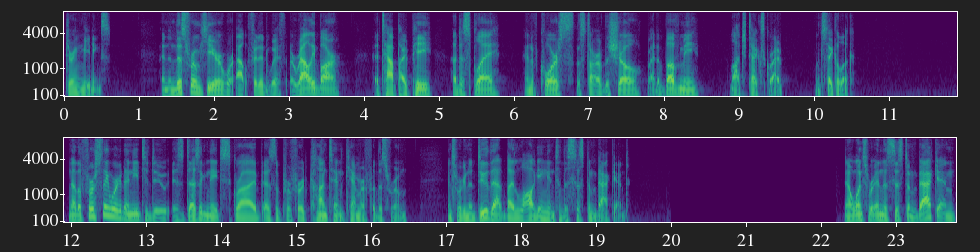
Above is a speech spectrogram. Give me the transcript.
during meetings. And in this room here, we're outfitted with a rally bar, a tap IP, a display, and of course, the star of the show, right above me, Logitech Scribe. Let's take a look. Now, the first thing we're going to need to do is designate Scribe as the preferred content camera for this room. And so we're going to do that by logging into the system backend. Now, once we're in the system backend,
